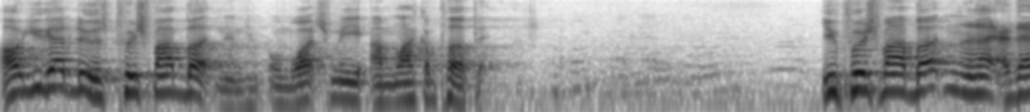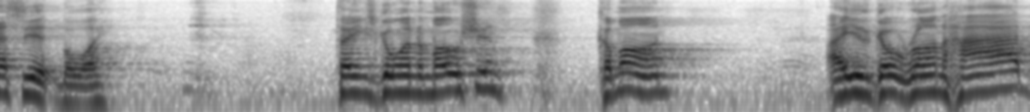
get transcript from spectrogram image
All you got to do is push my button and watch me. I'm like a puppet. You push my button, and I, that's it, boy. Things go into motion. Come on. I either go run, hide,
